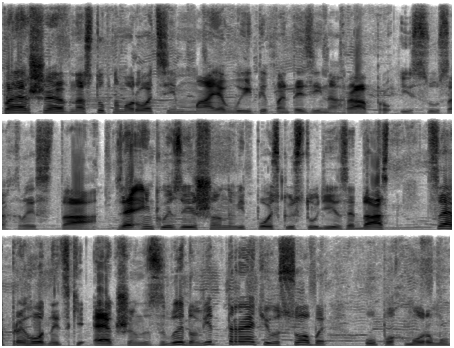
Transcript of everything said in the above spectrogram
Перше в наступному році має вийти фентезійна гра про Ісуса Христа. The Inquisition від польської студії The Dust це пригодницький екшен з видом від третьої особи у похмурому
